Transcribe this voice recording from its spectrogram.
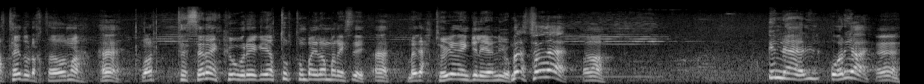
artaydu dhakhtarada maaha He. war tasaraan ka wareegaya tubtun bay la maraysee Eh. madaxtooyadaan gelayaa niyo madaxtooyada إن وريا إيه.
